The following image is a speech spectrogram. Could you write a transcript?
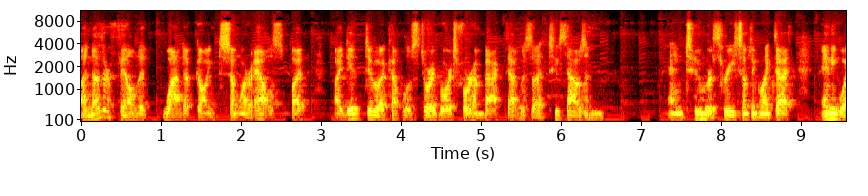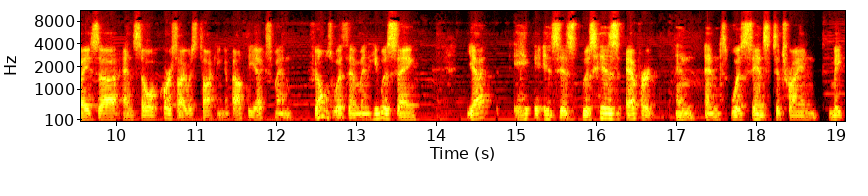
another film that wound up going somewhere else. But I did do a couple of storyboards for him back. That was a uh, 2002 or three, something like that. Anyways, uh, and so of course I was talking about the X Men films with him, and he was saying, "Yeah, it was his effort and and was since to try and make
